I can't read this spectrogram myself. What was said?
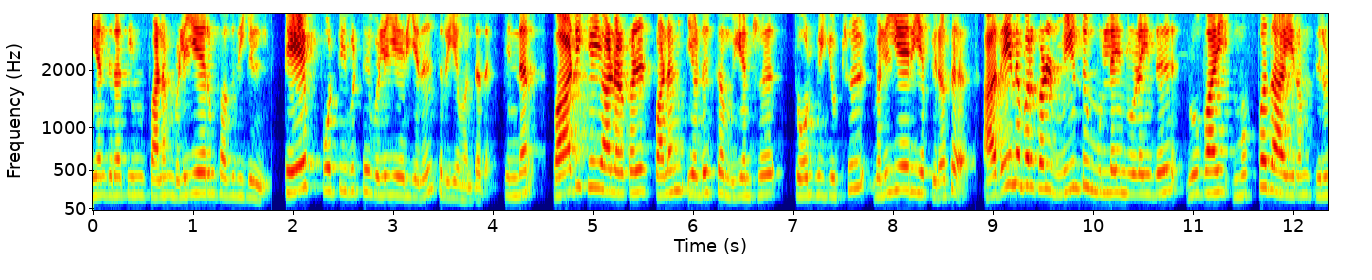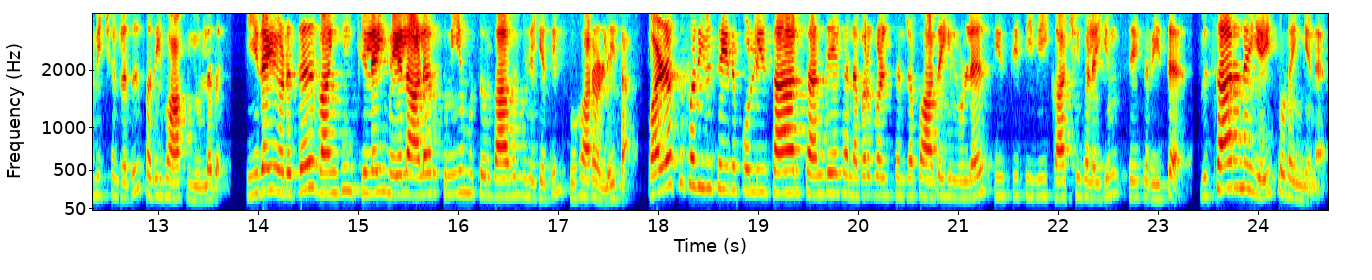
இயந்திரத்தின் பணம் வெளியேறும் பகுதியில் டேப் போட்டிவிட்டு வெளியேறியது தெரியவந்தது. பின்னர் வாடிக்கையாளர்கள் பணம் எடுக்க முயன்று தோல்வியுற்று வெளியேறிய பிறகு அதே நபர்கள் மீண்டும் உள்ளே நுழைந்து ரூபாய் முப்பதாயிரம் திருடிச் சென்றது பதிவாகியுள்ளது. இதையடுத்து வங்கி கிளை மேலாளர் குனியமுத்தூர் காவல் நிலையத்தில் புகார் அளித்தார். வழக்கு பதிவு செய்த போலீசார் சந்தேக நபர்கள் சென்ற பாதையில் உள்ள சிசிடிவி காட்சிகளையும் சேகரித்து விசாரணையை தொடங்கினர்.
